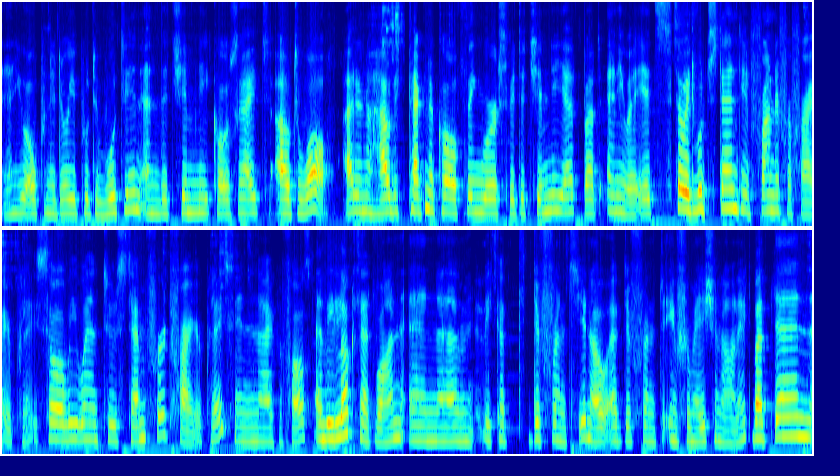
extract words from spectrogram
and you open the door, you put the wood in and the chimney goes right out the wall. I don't know how the technical thing works with the chimney yet, but anyway, it's so it would stand in front of a fireplace. So we went to Stamford Fireplace in Niagara Falls and we looked at one and um, we got different, you know, different information on it. But then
